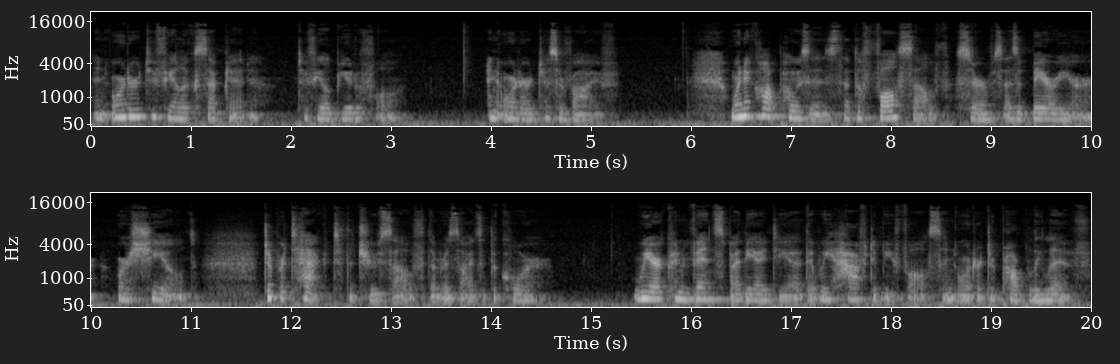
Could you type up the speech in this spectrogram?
in order to feel accepted, to feel beautiful, in order to survive. Winnicott poses that the false self serves as a barrier or shield to protect the true self that resides at the core. We are convinced by the idea that we have to be false in order to properly live.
